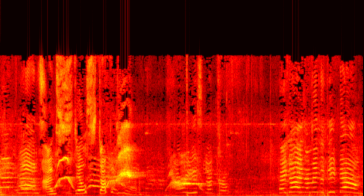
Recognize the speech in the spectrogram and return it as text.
I'm still stuck in here. how are you stuck, girl? Hey guys, I'm in the deep down.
